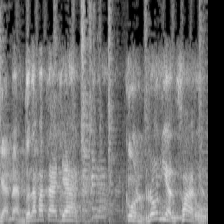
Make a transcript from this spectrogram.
Ganando la batalla con Ronnie Alfaro.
